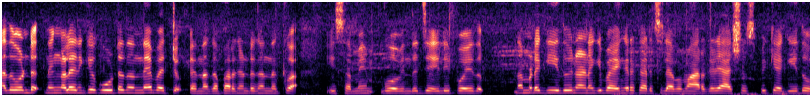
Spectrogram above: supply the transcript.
അതുകൊണ്ട് നിങ്ങളെനിക്ക് കൂട്ടു നിന്നേ പറ്റൂ എന്നൊക്കെ പറഞ്ഞുകൊണ്ട് നിൽക്കുക. ഈ സമയം ഗോവിന്ദ് ജയിലിൽ പോയതും. നമ്മുടെ ഗീതുവിനാണെങ്കിൽ ഭയങ്കര കരച്ചില്ല അപ്പോൾ മാർഗരെ ആശ്വസിപ്പിക്കുക. ഗീതു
